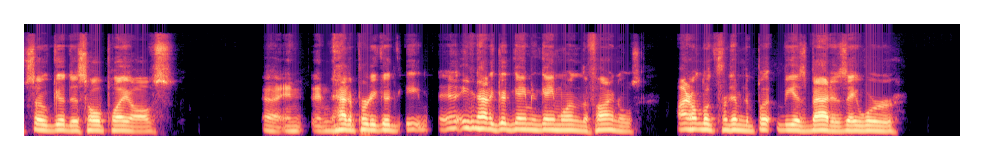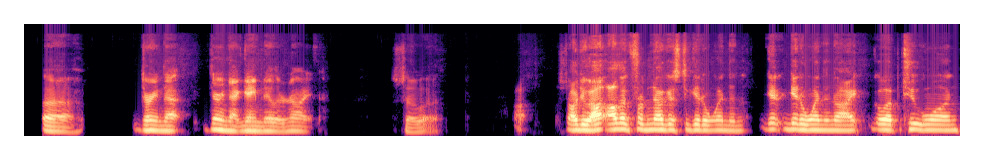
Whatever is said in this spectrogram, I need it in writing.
so good this whole playoffs, uh, and and had a pretty good even had a good game in game one of the finals. I don't look for them to put, be as bad as they were uh, during that during that game the other night. So, uh, so I'll do. I'll, I'll, look for the Nuggets to get a win. To, get get a win tonight. Go up two one,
